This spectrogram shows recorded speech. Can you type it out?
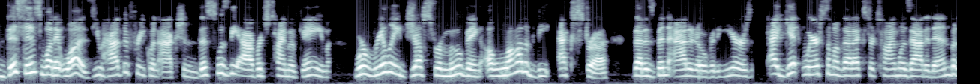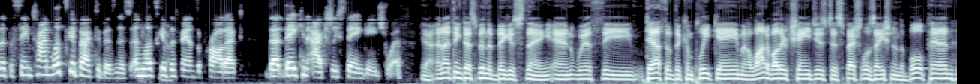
this is what it was. You had the frequent action, this was the average time of game. We're really just removing a lot of the extra that has been added over the years. I get where some of that extra time was added in, but at the same time, let's get back to business and let's give yeah. the fans a product that they can actually stay engaged with. Yeah, and I think that's been the biggest thing. And with the death of the complete game and a lot of other changes to specialization in the bullpen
